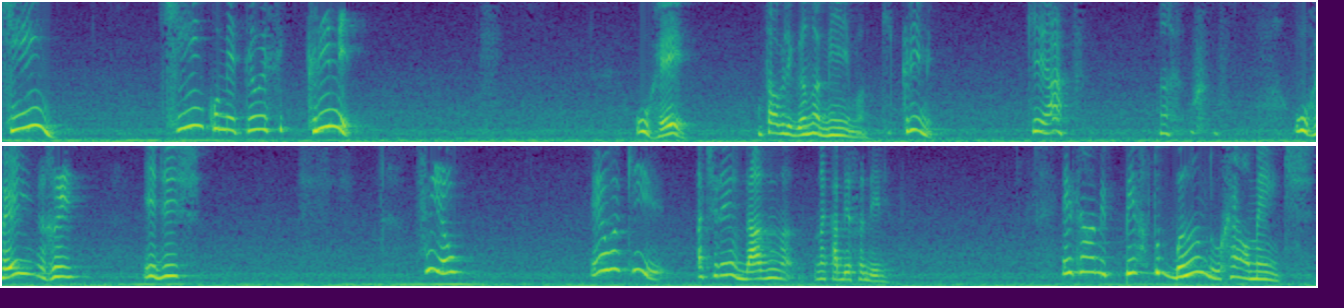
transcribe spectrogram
Quem? Quem cometeu esse crime? O rei não estava ligando a mínima. Que crime? Que ato? O rei ri e diz: Fui eu. Eu aqui atirei o dado na, na cabeça dele. Ele estava me perturbando realmente,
